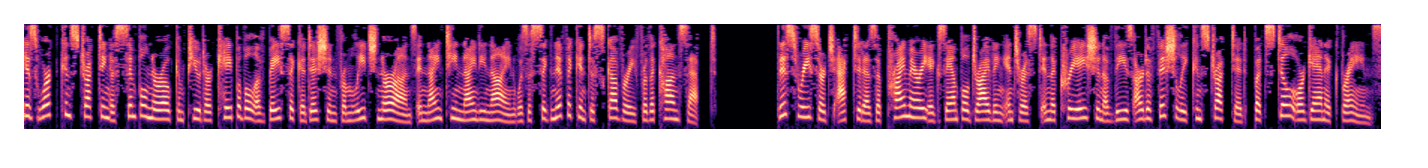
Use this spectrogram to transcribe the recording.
his work constructing a simple neurocomputer capable of basic addition from leech neurons in 1999 was a significant discovery for the concept. This research acted as a primary example driving interest in the creation of these artificially constructed, but still organic brains.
